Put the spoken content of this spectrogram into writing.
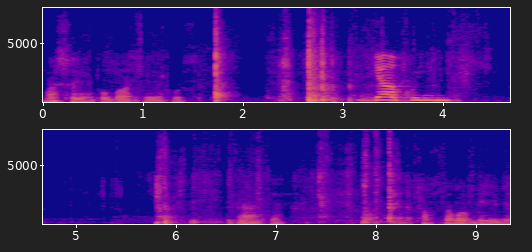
Машинку бачу якусь. Дякуємо. Так, як. Автомобілі.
